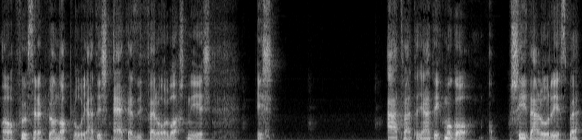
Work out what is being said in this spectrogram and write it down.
a főszereplő a naplóját, és elkezdi felolvasni, és, és átvált a játék maga a sétáló részbe,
